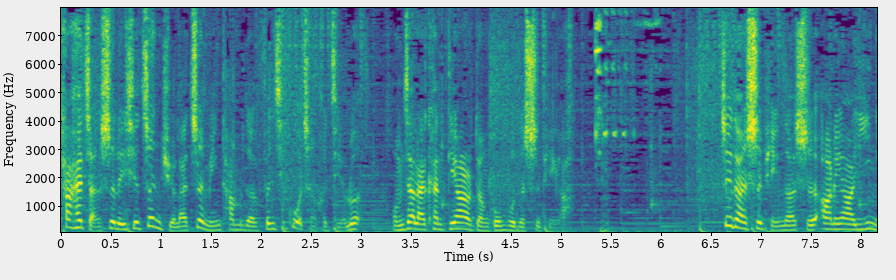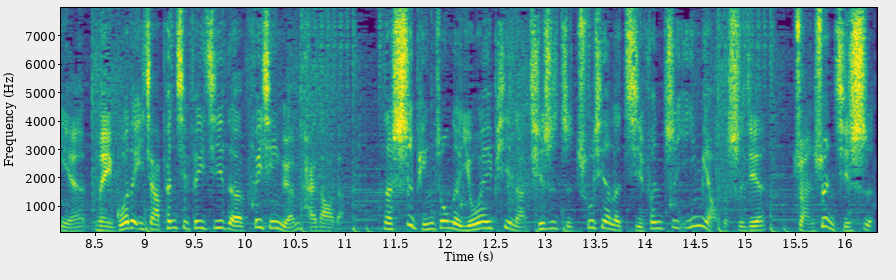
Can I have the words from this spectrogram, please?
他还展示了一些证据来证明他们的分析过程和结论。我们再来看第二段公布的视频啊，这段视频呢是2021年美国的一架喷气飞机的飞行员拍到的。那视频中的 UAP 呢？其实只出现了几分之一秒的时间，转瞬即逝。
